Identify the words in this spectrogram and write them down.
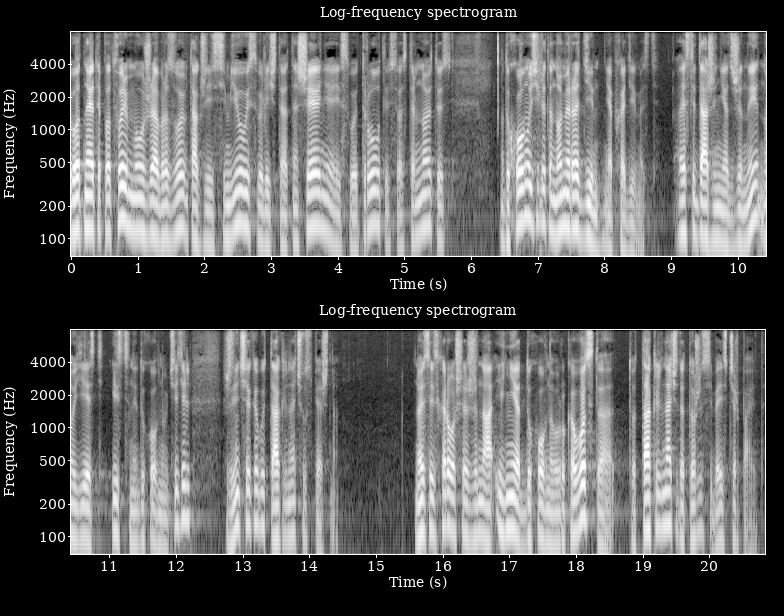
И вот на этой платформе мы уже образуем также и семью, и свои личные отношения, и свой труд, и все остальное. То есть духовный учитель – это номер один необходимость. А если даже нет жены, но есть истинный духовный учитель, жизнь человека будет так или иначе успешна. Но если есть хорошая жена и нет духовного руководства, то так или иначе это тоже себя исчерпает.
